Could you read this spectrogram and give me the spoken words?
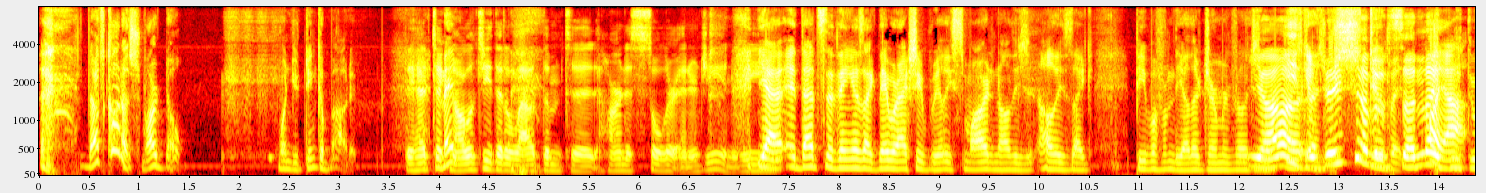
That's kind of smart, though, when you think about it. They had technology that allowed them to harness solar energy and re. Yeah, it, that's the thing is like they were actually really smart, and all these all these like people from the other German villages. Yeah, like, these guys they are shovel stupid. sunlight Oh, yeah. into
